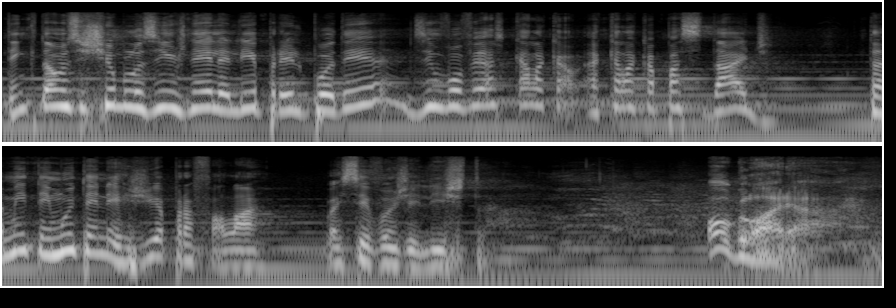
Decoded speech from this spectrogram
Tem que dar uns estímulozinhos nele ali para ele poder desenvolver aquela, aquela capacidade. também tem muita energia para falar, vai ser evangelista. Ô oh, glória!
